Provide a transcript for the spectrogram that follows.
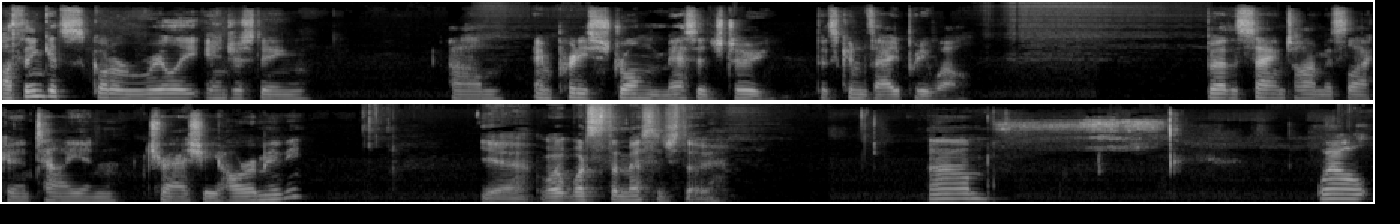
I think it's got a really interesting um, and pretty strong message too that's conveyed pretty well. But at the same time, it's like an Italian trashy horror movie. Yeah. What, what's the message though? Um, well,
